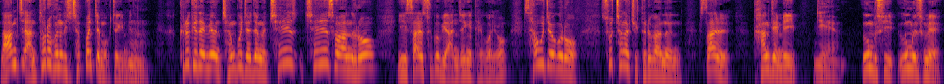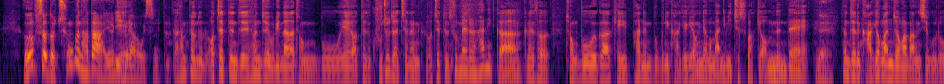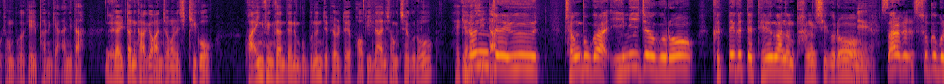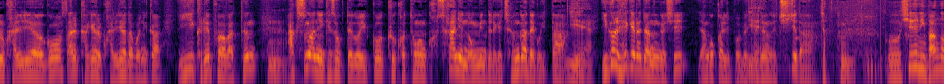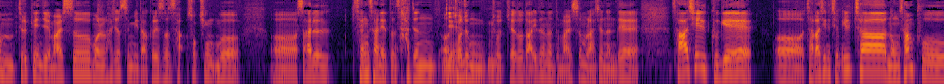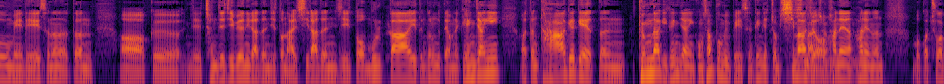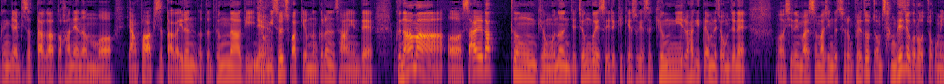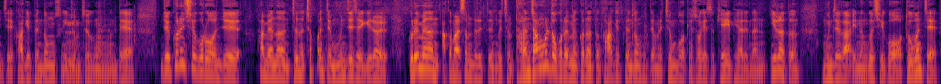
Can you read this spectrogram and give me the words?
남지 않도록 하는 것이 첫 번째 목적입니다. 음. 그렇게 되면 정부 재정은 최, 최소한으로 이 쌀 수급이 안정이 되고요. 사후적으로 수천억씩 들어가는 쌀 강제 매입, 예. 의무 수입, 의무 수매 없어도 충분하다 이렇게 예. 생각하고 있습니다. 그러니까 한편으로 어쨌든 이제 현재 우리나라 정부의 어떤 구조 자체는 어쨌든 수매를 하니까 그래서 정부가 개입하는 부분이 가격에 영향을 많이 미칠 수밖에 없는데 네. 현재는 가격 안정화 방식으로 정부가 개입하는 게 아니다. 그러니까 네. 일단은 가격 안정을 시키고 과잉 생산되는 부분은 이제 별도의 법이나 아니 정책으로 해결할 수 있다. 현재의 정부가 임의적으로 그때그때 대응하는 방식으로 네. 쌀 수급을 관리하고 쌀 가격을 관리하다 보니까 이 그래프와 같은 음. 악순환이 계속되고 있고 그 고통은 고스란히 농민들에게 전가되고 있다. 예. 이걸 해결하자는 것이 양곡관리법의 예. 개정안의 취지다. 자, 그럼 그 신은님 방금 저렇게 이제 말씀을 하셨습니다. 그래서 사, 속칭 뭐, 어, 쌀을 생산했던 사전 어, 예. 조정 조- 제도다 이런 어떤 말씀을 하셨는데 사실 그게 어, 잘하신 것처럼 1차 농산품에 대해서는 어떤 어, 그, 이제 천재지변이라든지 또 날씨라든지 또 물가이든 그런 것 때문에 굉장히 어떤 가격의 어떤 등락이 굉장히 공산품에 비해서는 굉장히 좀 심하죠. 심하죠. 한 해, 한 해는 뭐 고추가 굉장히 비쌌다가 또 한 해는 뭐 양파가 비쌌다가 이런 어떤 등락이 좀 예. 있을 수밖에 없는 그런 상황인데 그나마 어, 쌀 같은 경우는 이제 정부에서 이렇게 계속해서 격리를 하기 때문에 조금 전에 어, 신이 말씀하신 것처럼 그래도 좀 상대적으로 조금 이제 가격 변동성이 음. 좀 적은 건데 이제 그런 식으로 이제 하면은 저는 첫 번째 문제 제기를 그러면은 아까 말씀드렸던 것처럼 다른 작물도 그러면 그런 어떤 가격 변동성 때문에 정부가 계속해서 개입해야 된다는 이런 어떤 문제가 있는 것이고 두 번째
